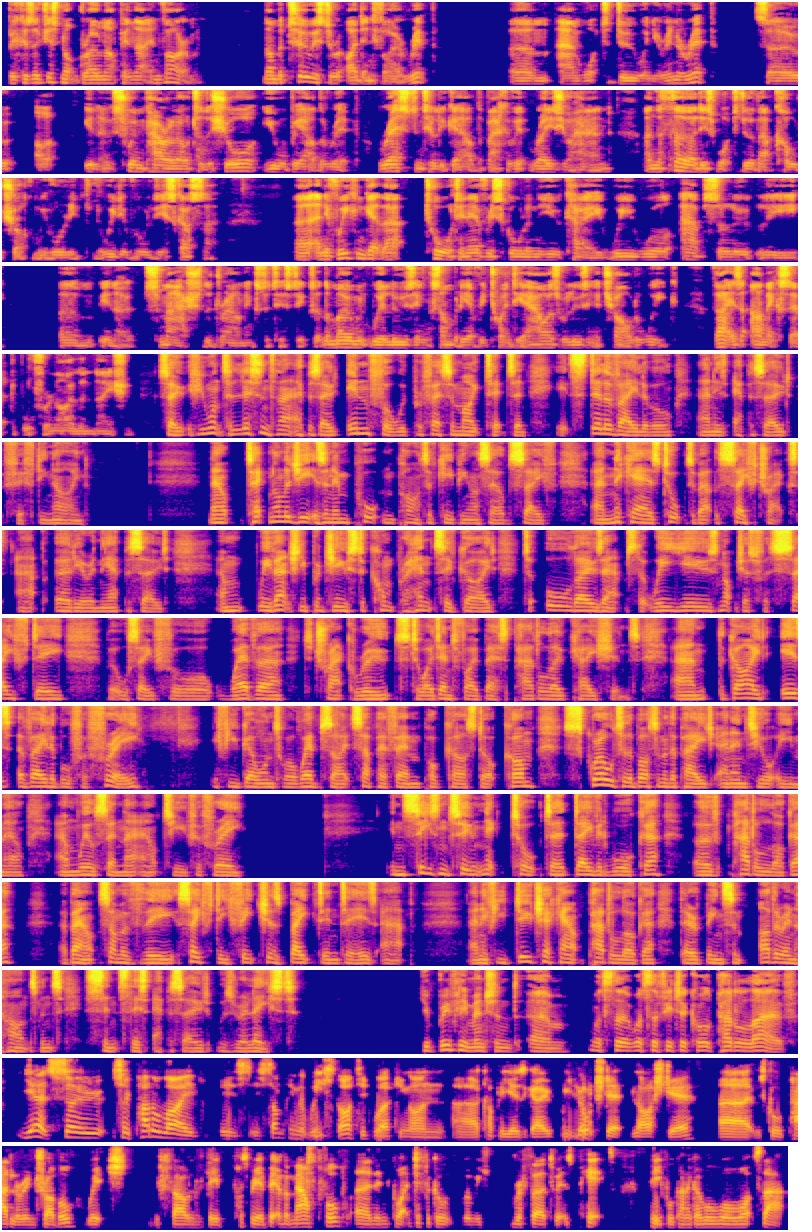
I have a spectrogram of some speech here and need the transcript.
because they've just not grown up in that environment. Number two is to identify a rip um, and what to do when you're in a rip. So, uh, you know, swim parallel to the shore, you will be out the rip. Rest until you get out the back of it, raise your hand. And the third is what to do about cold shock, and we've already we've already discussed that. Uh, and if we can get that taught in every school in the UK, we will absolutely, um, you know, smash the drowning statistics. At the moment, we're losing somebody every 20 hours. We're losing a child a week. That is unacceptable for an island nation. So if you want to listen to that episode in full with Professor Mike Tipton, it's still available and is episode 59. Now, technology is an important part of keeping ourselves safe, and Nick Ayres talked about the SafeTrx app earlier in the episode. And we've actually produced a comprehensive guide to all those apps that we use, not just for safety, but also for weather, to track routes, to identify best paddle locations. And the guide is available for free if you go onto our website, supfmpodcast.com, scroll to the bottom of the page and enter your email, and we'll send that out to you for free. In season two, Nick talked to David Walker of Paddle Logger about some of the safety features baked into his app. And if you do check out Paddle Logger, there have been some other enhancements since this episode was released. You briefly mentioned um, what's the what's the feature called Paddle Live? Yeah, so so Paddle Live is is something that we started working on uh, a couple of years ago. We launched it last year. Uh, it was called Paddler in Trouble, which we found to be possibly a bit of a mouthful and quite difficult when we refer to it as pit people kind of go, well, well what's that?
